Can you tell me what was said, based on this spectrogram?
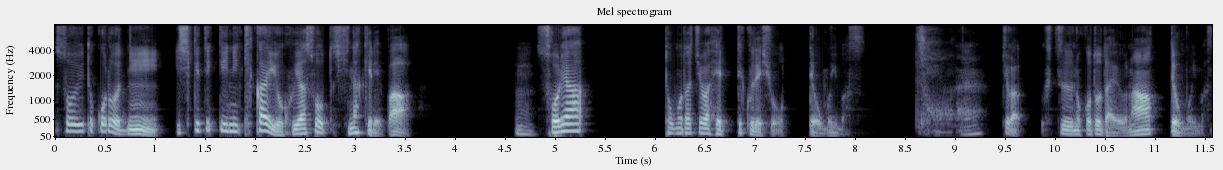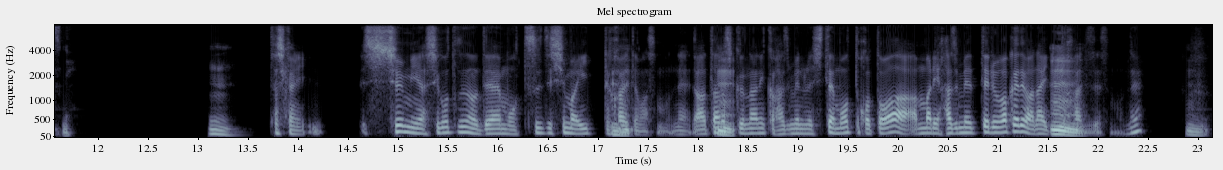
そういうところに意識的に機会を増やそうとしなければ、うん。そりゃ友達は減ってくでしょうって思います。そうね。違う、普通のことだよなって思いますね。うん。確かに趣味や仕事での出会いも続いてしまいって書いてますもんね、新しく何か始めるにしてもってことはあんまり始めてるわけではないって感じですもんね、うん、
